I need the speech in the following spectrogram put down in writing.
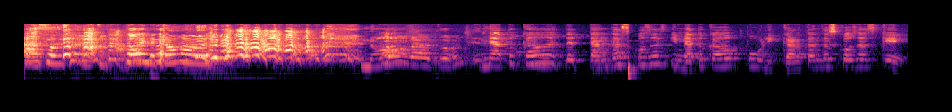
razón cerraste todo y le toma, güey. No, me ha tocado de, de tantas cosas y me ha tocado publicar tantas cosas que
